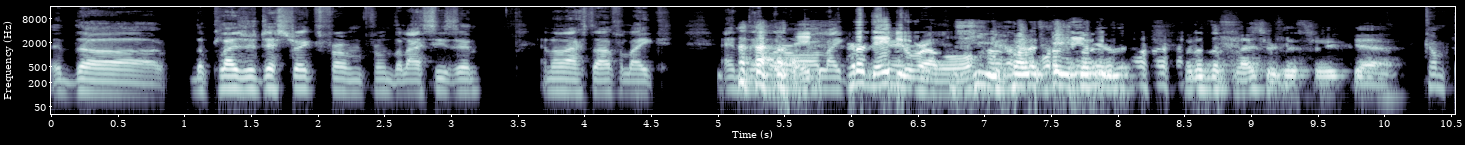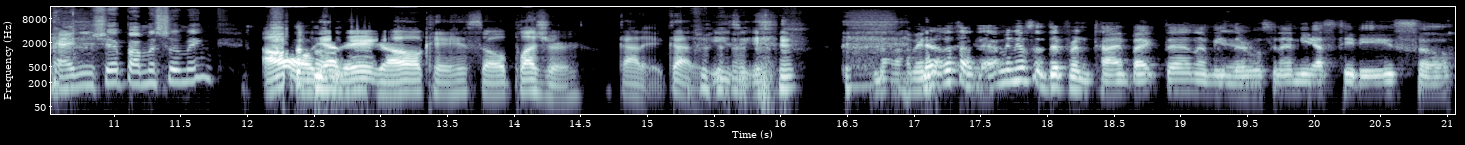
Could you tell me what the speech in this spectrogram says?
the the pleasure district from from the last season. and all that stuff. Like, and then they're all like, what do they do, very- Raul? what, What they do? what is the pleasure district? Yeah. companionship. I'm assuming. Oh yeah, there you go. Okay, so pleasure. Got it. Got it. Easy. No, I mean, it was a, I mean, it was a different time back then. I mean, there wasn't any STDs, so.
